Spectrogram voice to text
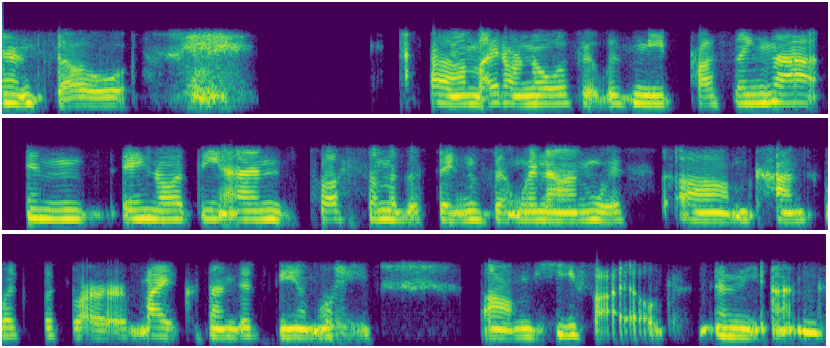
And so um, I don't know if it was me pressing that in, you know, at the end, plus some of the things that went on with um, conflict with our my extended family. Um, he filed in the end.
